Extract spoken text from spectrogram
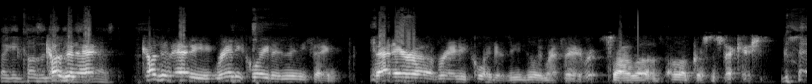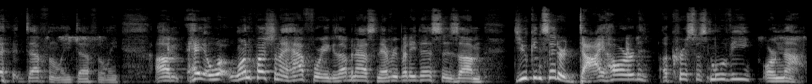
like in cousin, cousin Eddie's Ed, best. cousin Eddie, Randy Quaid in anything. That era of Randy Quaid is easily my favorite. So I love I love Christmas Vacation. definitely, definitely. Um, hey, w- one question I have for you because I've been asking everybody this is: um, Do you consider Die Hard a Christmas movie or not?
